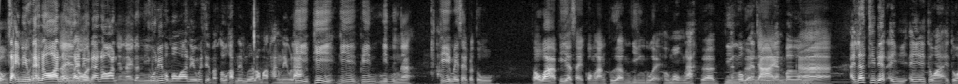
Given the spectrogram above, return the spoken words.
ผมใส่นิวแน่นอนผมใส่นิวแน่นอนยังไงก็นิวคู่นี้ผมมองว่านิวไม่เสียประตูครับในเมื่อเรามาทางนิวแล้ว พี่พี่พี่พี่นิดนึงนะพี่ไม่ใส่ประตู เพราะว่าพี่จะใส่กองหลังเพื่อมนยิงด้วยเออมงนะเพื่อยิงไอ้พวกเพื่อจ่ายแมนเบิร์นแมนเบิร์นอ่าไอ้แล้วทีเด็ดไอ้ไอ้ไอ้ตัวไอ้ตัว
